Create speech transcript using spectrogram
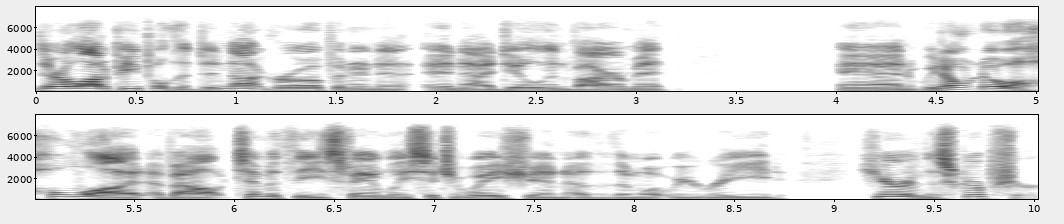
There are a lot of people that did not grow up in an, an ideal environment and we don't know a whole lot about Timothy's family situation other than what we read here in the scripture.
